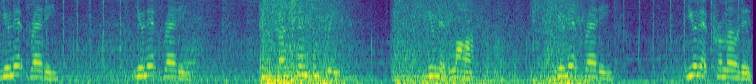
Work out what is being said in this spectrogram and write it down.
Unit ready. Unit ready. Construction complete. Unit lost. Unit ready. Unit promoted.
